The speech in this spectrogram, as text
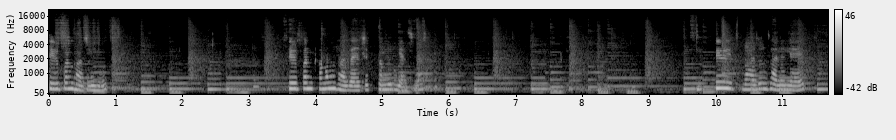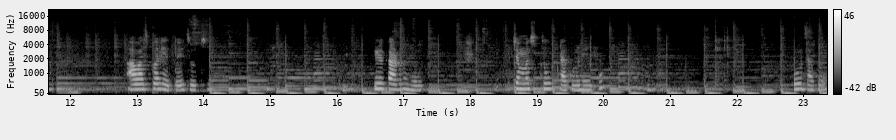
तीळ पण भाजून घेऊ. तीळ पण खमंग भाजायचे कमी गॅसला तीळ भाजून झालेले आहेत. आवाज पण येतोय चुच तीळ काढून घेऊ. चमच तूप टाकून घ्यायचं. तूप टाकूया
